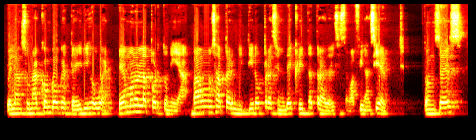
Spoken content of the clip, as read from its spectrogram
pues lanzó una convocatoria y dijo, bueno, démonos la oportunidad, vamos a permitir operaciones de cripto a través del sistema financiero. Entonces,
